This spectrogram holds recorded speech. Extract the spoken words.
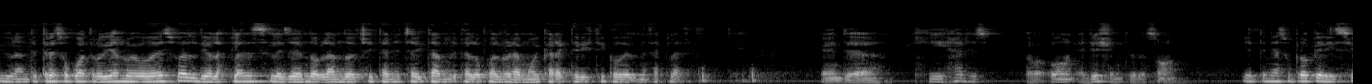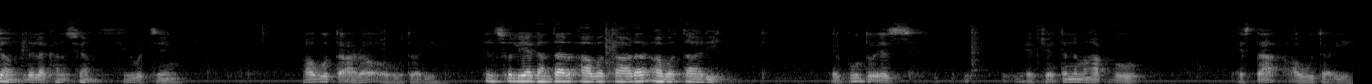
Y durante tres o cuatro días luego de eso, él dio las clases leyendo, hablando del Chaitanya Charitamrita, lo cual no era muy característico de él en esas clases. And uh, he had his uh, own addition to the song. Y él tenía su propia edición de la canción. He would sing Avutara Avutari. Él solía cantar Avatara Avatari. El punto es, el Chaitanya Mahaprabhu está Avutari.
